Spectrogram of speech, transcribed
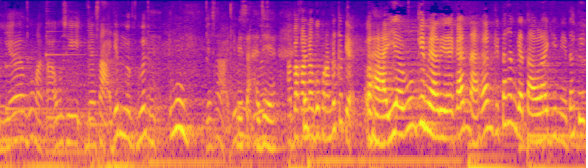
dia gue nggak tahu sih. Biasa aja menurut gue Hmm. biasa aja Biasa aja gue. ya. apa karena gue kurang deket ya? Wah iya mungkin kali ya. Kan, nah kan kita kan nggak tahu lagi nih. Tapi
